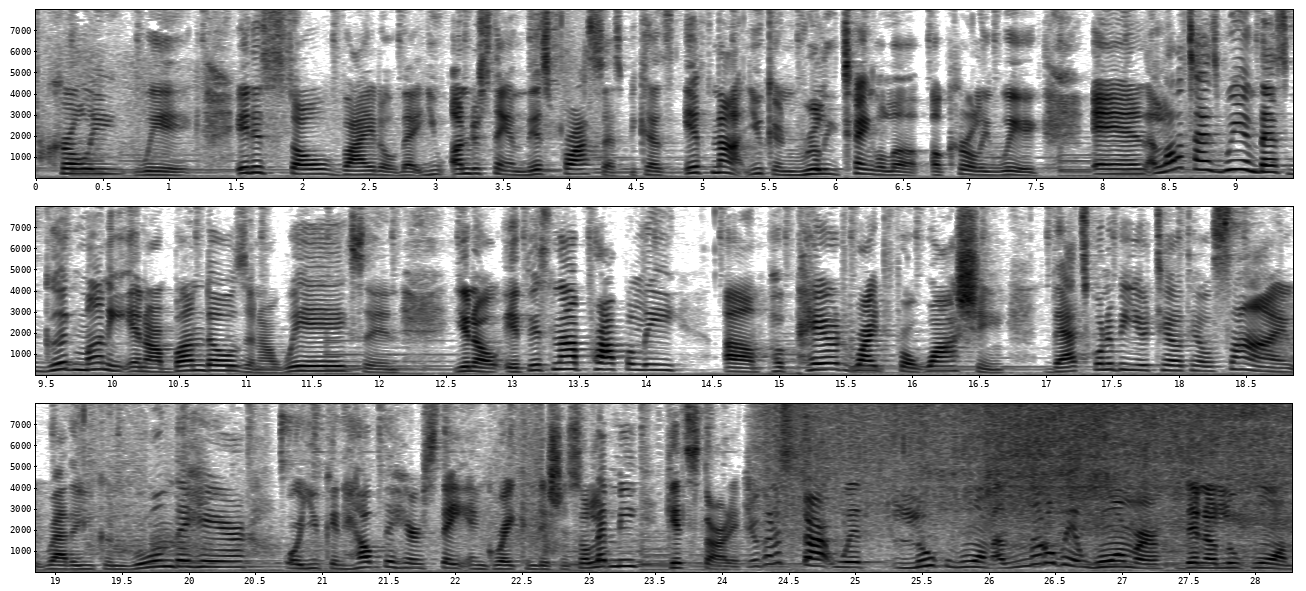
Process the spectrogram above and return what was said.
curly wig. It is so vital that you understand this process because if not, you can really tangle up a curly wig. And a lot of times we invest good money in our bundles and our wigs and you know, if it's not properly um, prepared right for washing, that's going to be your telltale sign. Rather, you can ruin the hair or you can help the hair stay in great condition. So let me get started. You're going to start with lukewarm, a little bit warmer than a lukewarm.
